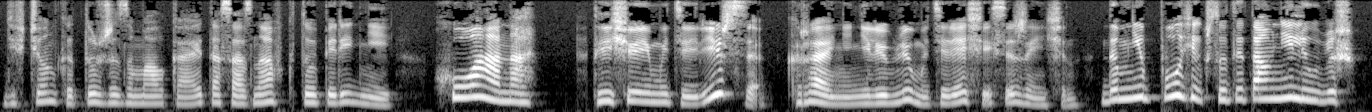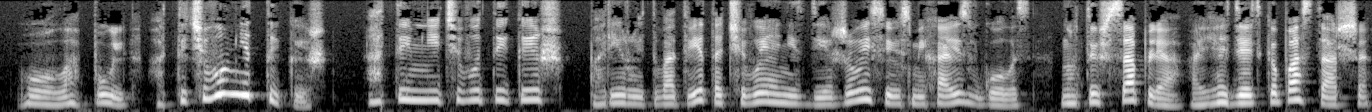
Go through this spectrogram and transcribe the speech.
Девчонка тут же замолкает, осознав, кто перед ней. «Хуана!» «Ты еще и материшься?» «Крайне не люблю матерящихся женщин». «Да мне пофиг, что ты там не любишь». «О, Лапуль, а ты чего мне тыкаешь?» «А ты мне чего тыкаешь?» Парирует в ответ, от чего я не сдерживаюсь и усмехаюсь в голос. «Ну ты ж сопля, а я дядька постарше».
